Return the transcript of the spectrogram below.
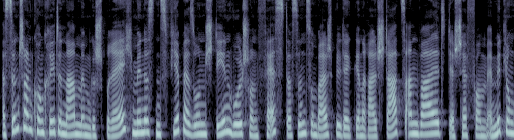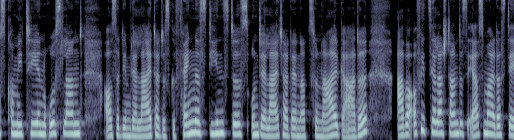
Es sind schon konkrete Namen im Gespräch. Mindestens vier Personen stehen wohl schon fest. Das sind zum Beispiel der Generalstaatsanwalt, der Chef vom Ermittlungskomitee in Russland, außerdem der Leiter des Gefängnisdienstes und der Leiter der Nationalgarde. Aber offizieller Stand ist erstmal, dass der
